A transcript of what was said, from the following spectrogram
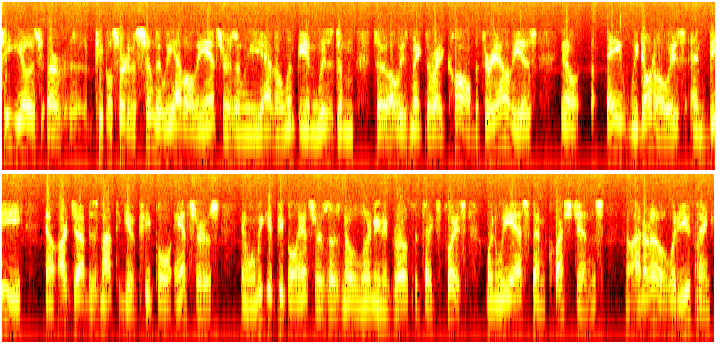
CEOs or people sort of assume that we have all the answers and we have Olympian wisdom to always make the right call. But the reality is, you know, a we don't always, and b you know, our job is not to give people answers. And when we give people answers, there's no learning and growth that takes place. When we ask them questions, know, I don't know, what do you think?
